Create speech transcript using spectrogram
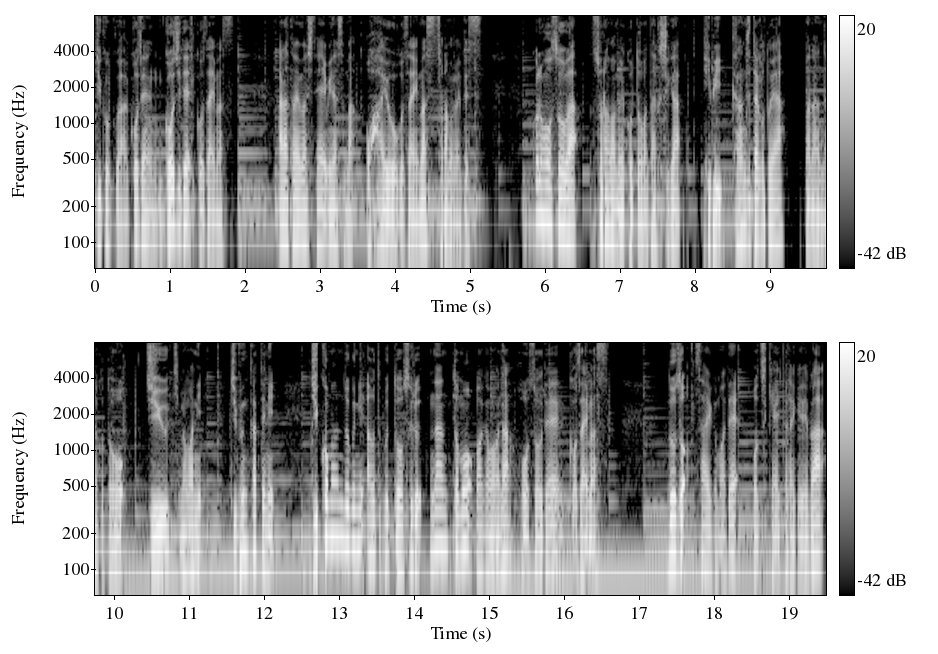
時刻は午前5時でございます。改めまして皆様おはようございます。空豆です。この放送は空豆こと私が日々感じたことや学んだことを自由気ままに自分勝手に自己満足にアウトプットをするなんともわがままな放送でございます。どうぞ最後までお付き合いいただければ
